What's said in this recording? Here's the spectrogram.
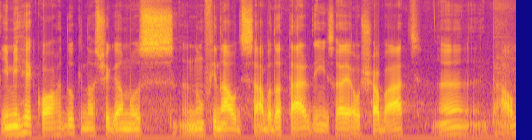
E me recordo que nós chegamos num final de sábado à tarde em Israel, Shabbat, né, e tal.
